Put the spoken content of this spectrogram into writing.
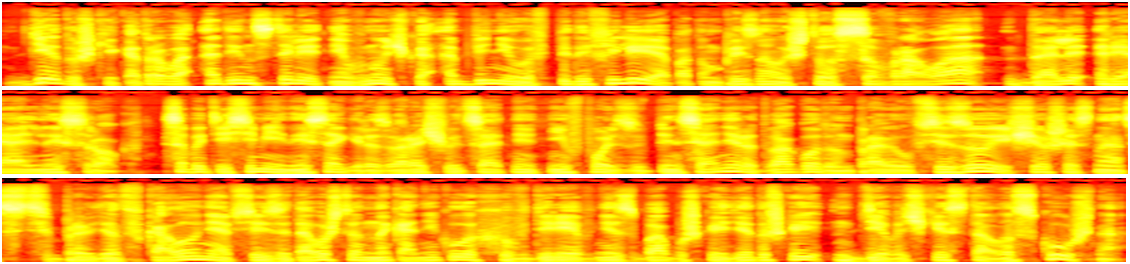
Дедушке, которого 11-летняя внучка обвинила в педофилии, а потом призналась, что соврала, дали реальный срок. События семейной саги разворачиваются отнюдь не в пользу пенсионера. Два года он провел в СИЗО, еще 16 проведет в колонии, а все из-за того, что на каникулах в деревне с бабушкой и дедушкой девочке стало скучно.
